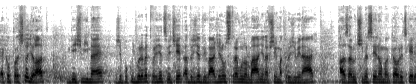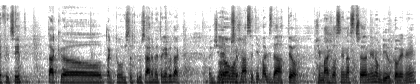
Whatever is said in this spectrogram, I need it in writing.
jako proč to dělat, když víme, že pokud budeme tvrdě cvičit a držet vyváženou stravu normálně na všech makroživinách a zaručíme si jenom kalorický deficit, tak, uh, tak toho výsledku dosáhneme tak jako tak. Takže Ono se- možná se ti pak zdá, tyjo, že máš vlastně nastřelen jenom bílkoviny.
